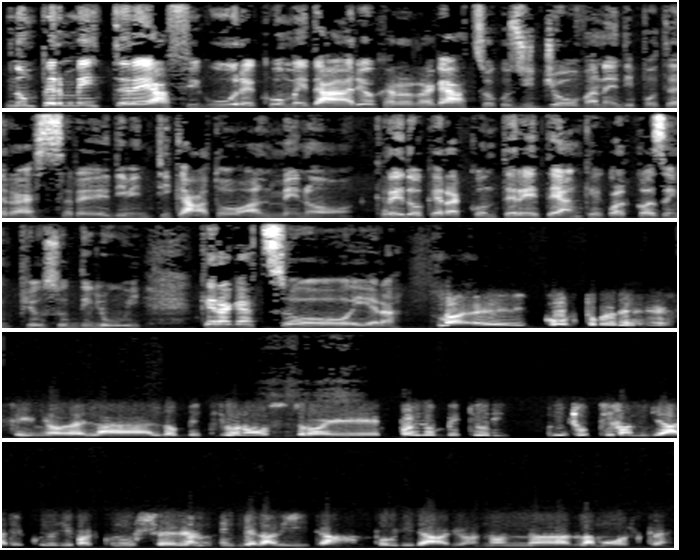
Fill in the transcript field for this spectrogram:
non permettere a figure come Dario, che era un ragazzo così giovane, di poter essere dimenticato, almeno credo che racconterete anche qualcosa in più su di lui. Che ragazzo era? Ma è il corto pretende nel segno, la, l'obiettivo nostro è poi l'obiettivo di tutti i familiari è quello di far conoscere realmente la vita proprio di Dario, non eh, la morte.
